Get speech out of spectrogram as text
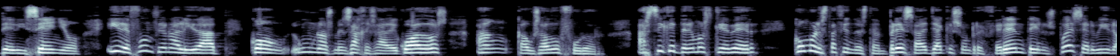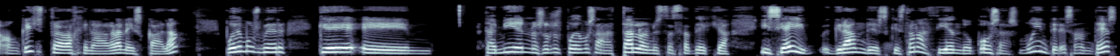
de diseño y de funcionalidad con unos mensajes adecuados han causado furor. Así que tenemos que ver cómo lo está haciendo esta empresa, ya que es un referente y nos puede servir, aunque ellos trabajen a gran escala, podemos ver que eh, también nosotros podemos adaptarlo a nuestra estrategia. Y si hay grandes que están haciendo cosas muy interesantes,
